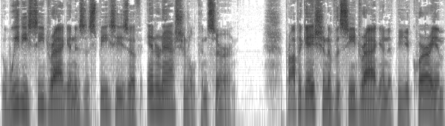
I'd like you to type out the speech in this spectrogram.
the weedy sea dragon is a species of international concern. Propagation of the sea dragon at the aquarium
